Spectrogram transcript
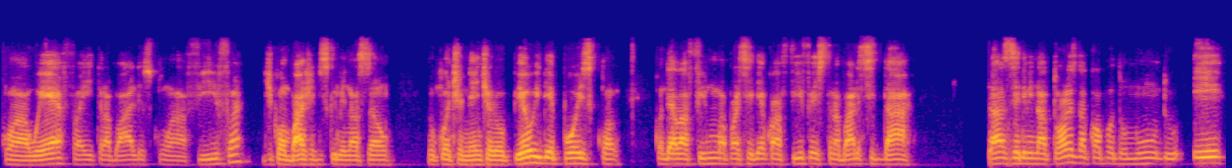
com a UEFA e trabalhos com a FIFA de combate à discriminação no continente europeu e depois quando ela firma uma parceria com a FIFA esse trabalho se dá das eliminatórias da Copa do Mundo e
